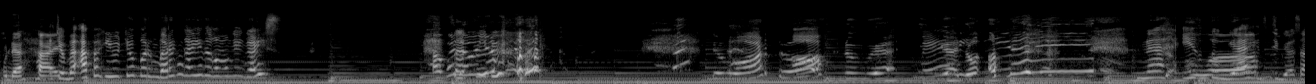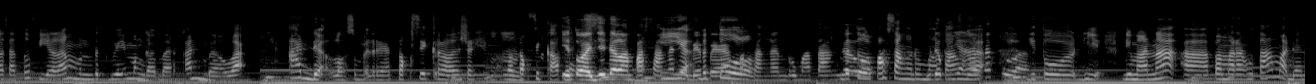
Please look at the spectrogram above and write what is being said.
Udah hype. coba apa kita coba bareng-bareng kali kita ngomongnya guys Apa Satu, namanya? The World dua, tiga, Mary. of Nah Ya itu guys itu juga salah satu film menurut gue menggambarkan bahwa ada loh sebenarnya toxic relationship atau Mm-mm. toxic couple. Itu aja dalam pasangan Iya, ya betul. ya. Pasangan rumah tangga betul loh. pasangan rumah Udah tangga gitu di di mana uh, pemeran utama dan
